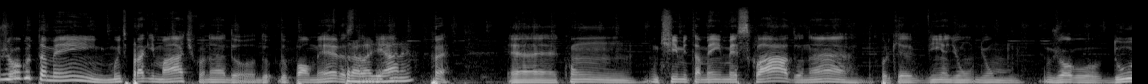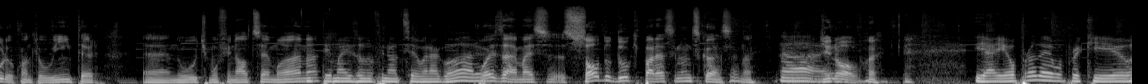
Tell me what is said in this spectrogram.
jogo também muito pragmático né, do, do, do Palmeiras. Também. variar, né? É, com um time também mesclado, né? Porque vinha de um, de um, um jogo duro contra o Inter é, no último final de semana. Tem mais um no final de semana agora. Pois é, mas só o Dudu que parece que não descansa, né? Ah, de é. novo. E aí é o problema, porque eu,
